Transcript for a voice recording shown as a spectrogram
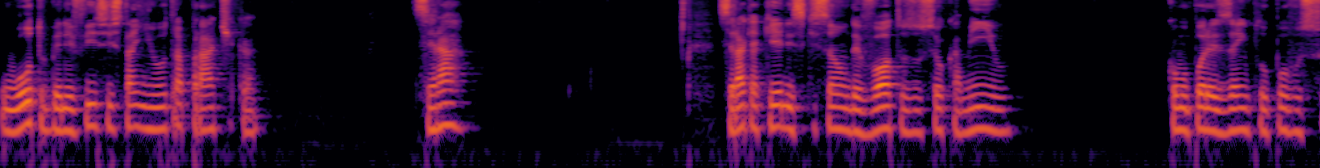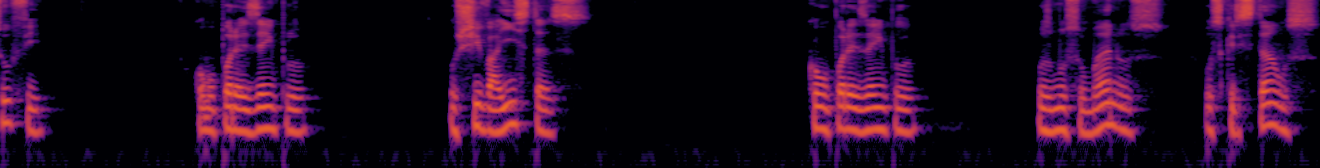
O outro benefício está em outra prática. Será? Será que aqueles que são devotos do seu caminho, como por exemplo o povo sufi, como por exemplo os shivaístas, como por exemplo os muçulmanos, os cristãos,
